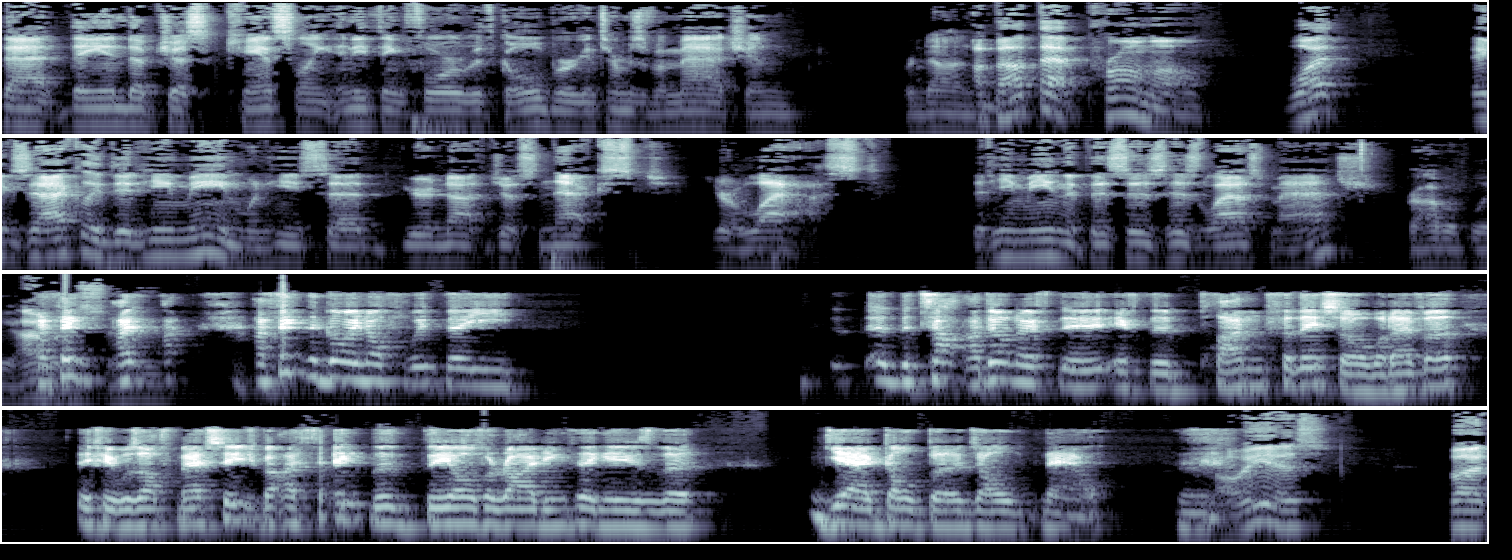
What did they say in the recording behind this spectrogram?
that they end up just canceling anything forward with Goldberg in terms of a match, and we're done. About that promo, what exactly did he mean when he said, You're not just next, you're last? Did he mean that this is his last match? Probably. I, would think I. I I think they're going off with the the ta- I don't know if the if they planned for this or whatever, if it was off message, but I think the the overriding thing is that yeah, Goldberg's old now. Oh, he is. But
